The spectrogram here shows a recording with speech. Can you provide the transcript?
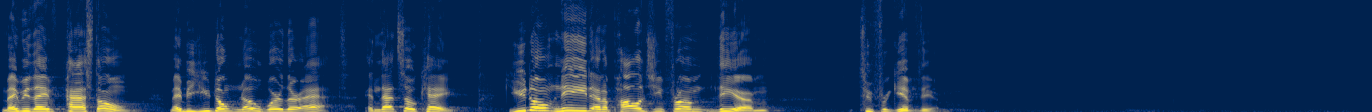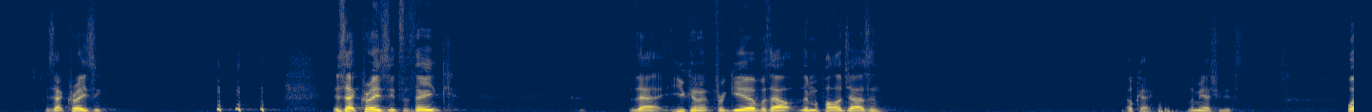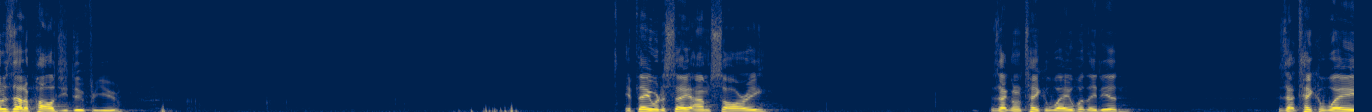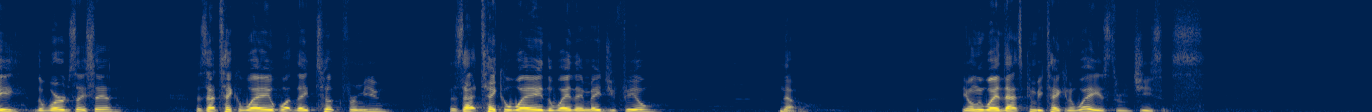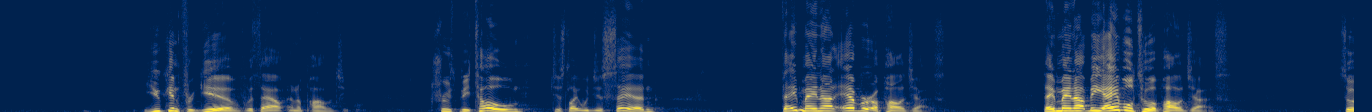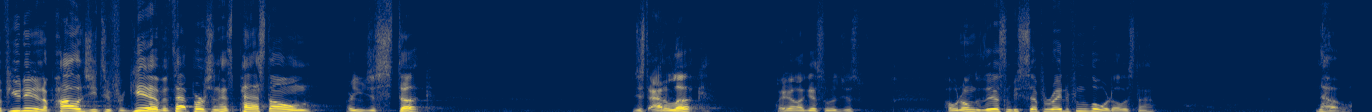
Maybe they've passed on. Maybe you don't know where they're at, and that's okay. You don't need an apology from them to forgive them. Is that crazy? Is that crazy to think that you can forgive without them apologizing? Okay, let me ask you this. What does that apology do for you? If they were to say, I'm sorry, is that going to take away what they did? Does that take away the words they said? Does that take away what they took from you? Does that take away the way they made you feel? No. The only way that can be taken away is through Jesus. You can forgive without an apology. Truth be told, just like we just said, they may not ever apologize. They may not be able to apologize. So if you need an apology to forgive, if that person has passed on, are you just stuck? Just out of luck? Well, I guess we'll just hold on to this and be separated from the Lord all this time. No.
